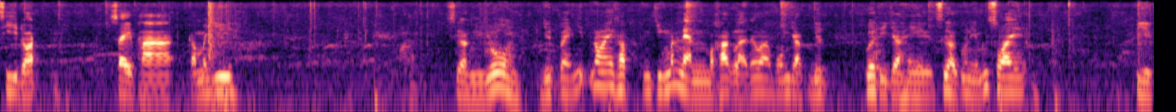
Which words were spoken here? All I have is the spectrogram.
ซีดอท ใส่ผ้ากำมะยี่เสือกนี่โยงยึดไปนิดน้อยครับ จริงๆ มันแน่นบักคักหลายแต่ว่าผมอยากยึดเพื่อที่จะให้เสือกตัวนี้มันซอยปีก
